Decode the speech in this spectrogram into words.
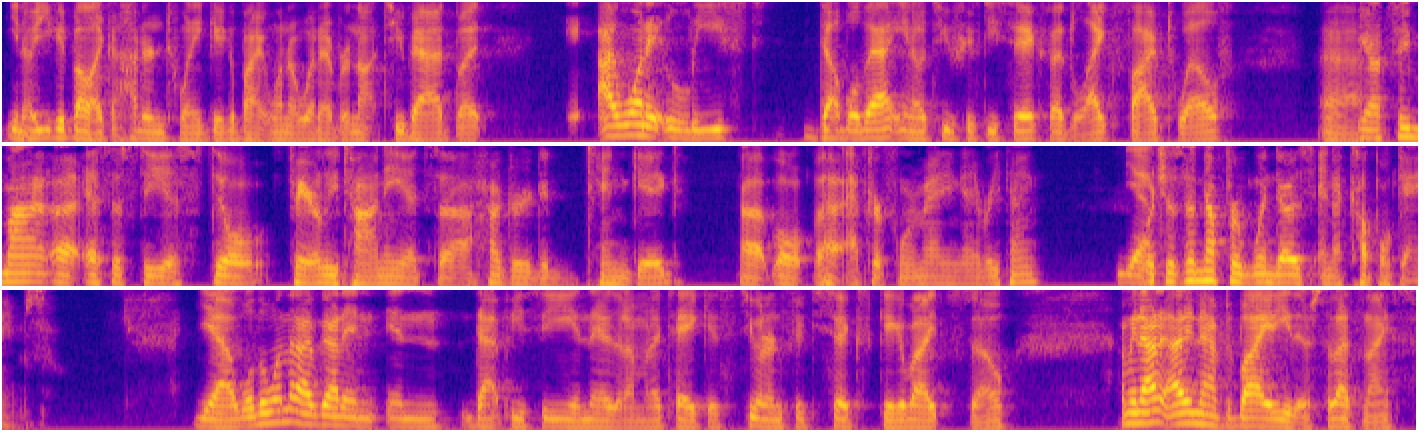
you know, you could buy like a 120 gigabyte one or whatever, not too bad, but I want at least double that. You know, 256. I'd like 512. Uh, yeah, see, my uh, SSD is still fairly tiny. It's uh, 110 gig. Uh, well, uh, after formatting and everything, Yeah. which is enough for Windows and a couple games. Yeah, well, the one that I've got in in that PC in there that I'm going to take is 256 gigabytes. So, I mean, I, I didn't have to buy it either, so that's nice.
